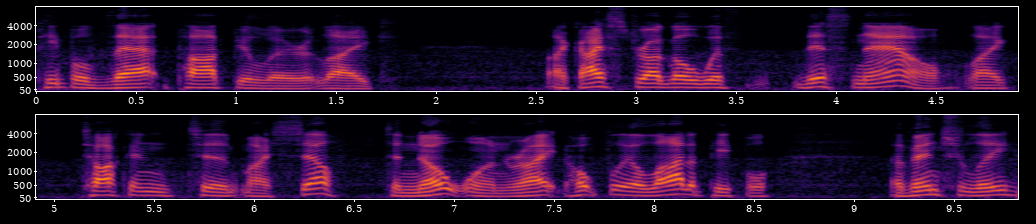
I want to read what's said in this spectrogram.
people that popular, like, like I struggle with this now, like talking to myself, to no one, right? Hopefully, a lot of people eventually.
